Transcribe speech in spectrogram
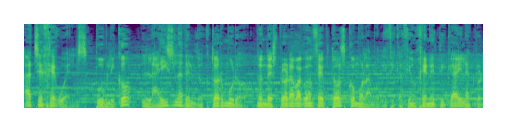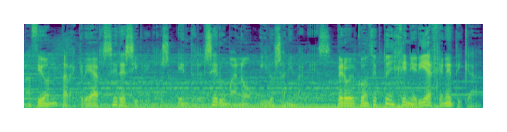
H.G. Wells publicó La isla del Doctor Muro, donde exploraba conceptos como la modificación genética y la clonación para crear seres híbridos entre el ser humano y los animales. Pero el concepto de ingeniería genética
